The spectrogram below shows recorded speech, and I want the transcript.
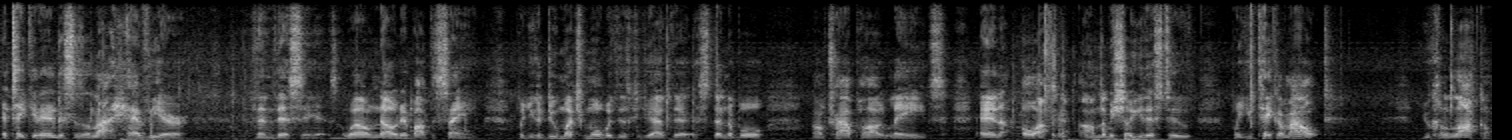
and take it in, this is a lot heavier than this is. Well, no, they're about the same. But you could do much more with this because you have the extendable um, tripod legs. And, oh, I forgot. Um, let me show you this too. When you take them out, you can lock them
